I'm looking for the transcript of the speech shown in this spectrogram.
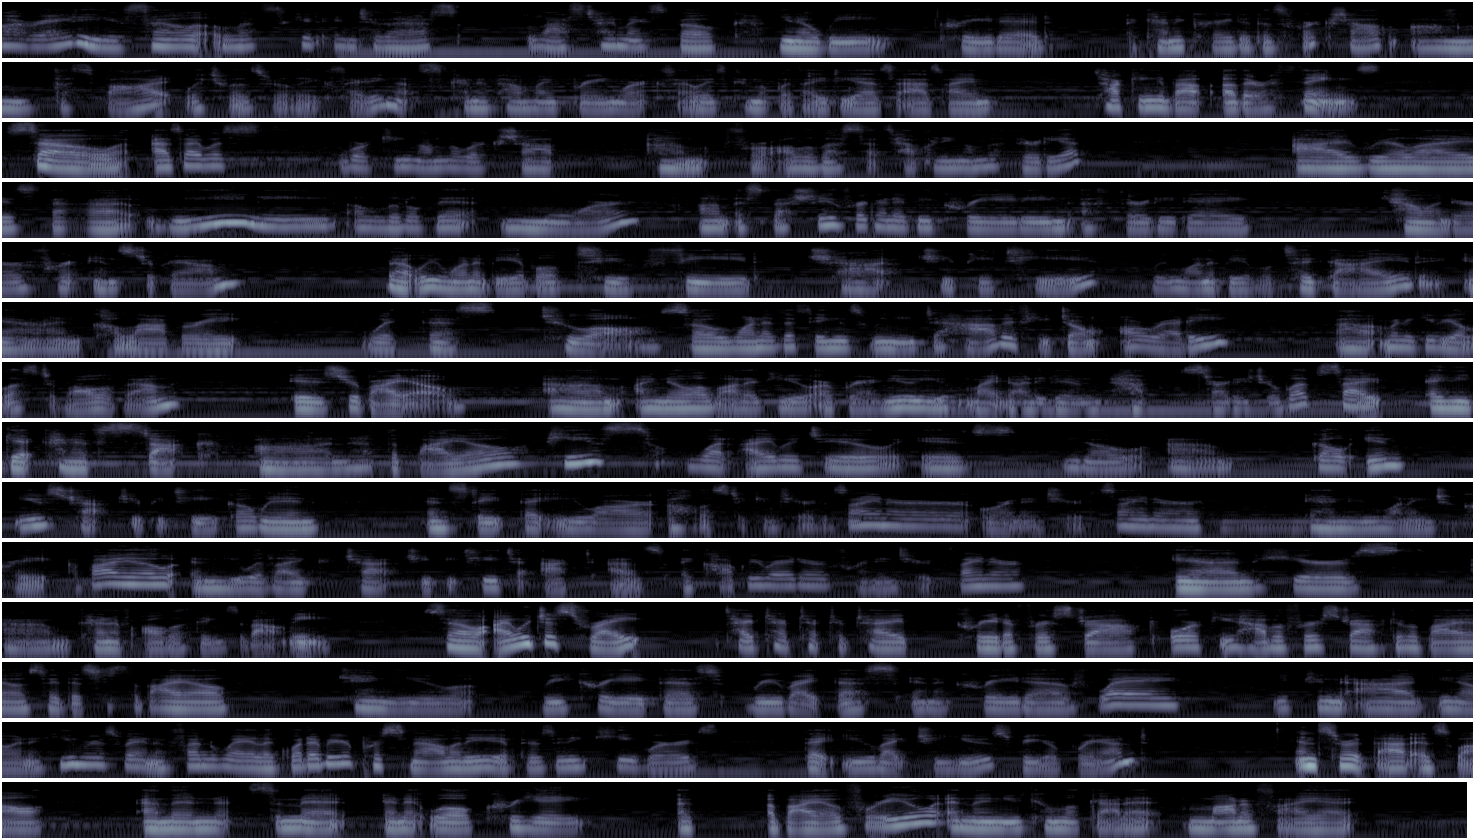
Alrighty, so let's get into this. Last time I spoke, you know, we created, I kind of created this workshop on the spot, which was really exciting. That's kind of how my brain works. I always come up with ideas as I'm talking about other things. So, as I was working on the workshop um, for all of us that's happening on the 30th, I realized that we need a little bit more, um, especially if we're going to be creating a 30 day calendar for Instagram that we want to be able to feed Chat GPT. We want to be able to guide and collaborate with this tool. So, one of the things we need to have, if you don't already, uh, I'm going to give you a list of all of them, is your bio. Um, I know a lot of you are brand new. You might not even have started your website and you get kind of stuck on the bio piece. What I would do is, you know, um, go in use ChatGPT, go in and state that you are a holistic interior designer or an interior designer and you wanting to create a bio and you would like ChatGPT to act as a copywriter for an interior designer. And here's um, kind of all the things about me. So I would just write, type, type, type, type, type, create a first draft. Or if you have a first draft of a bio, say this is the bio, can you recreate this, rewrite this in a creative way? You can add, you know, in a humorous way, in a fun way, like whatever your personality, if there's any keywords that you like to use for your brand, insert that as well, and then submit, and it will create a, a bio for you. And then you can look at it, modify it,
